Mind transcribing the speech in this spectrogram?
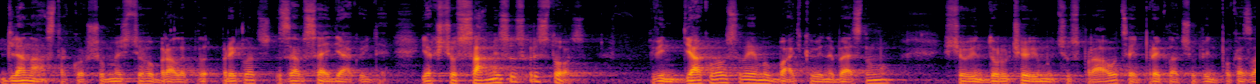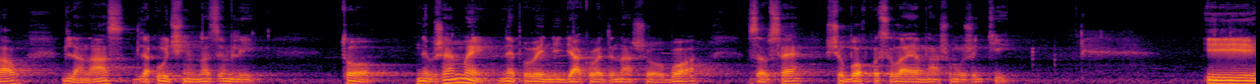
для нас також, щоб ми з цього брали приклад, за все дякуйте. Якщо сам Ісус Христос, Він дякував своєму Батькові Небесному, що Він доручив йому цю справу, цей приклад, щоб Він показав для нас, для учнів на землі, то невже ми не повинні дякувати нашого Бога за все, що Бог посилає в нашому житті? І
